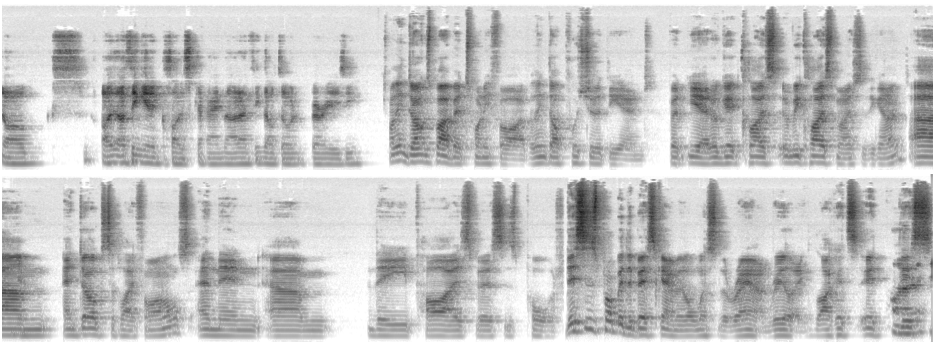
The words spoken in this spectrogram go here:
Dogs, I, I think in a close game, I don't think they'll do it very easy. I think Dogs by about 25. I think they'll push it at the end. But yeah, it'll get close. It'll be close most of the game. Um, And Dogs to play finals. And then um, the Pies versus Port. This is probably the best game of almost of the round, really. Like, it's it. I- This,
